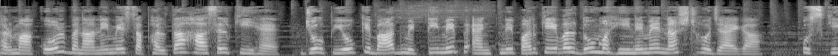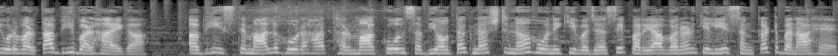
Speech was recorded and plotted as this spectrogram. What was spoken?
थर्माकोल बनाने में सफलता हासिल की है, जो उपयोग के बाद मिट्टी में फेंकने पर केवल दो महीने में नष्ट हो जाएगा। उसकी उर्वरता भी बढ़ाएगा। अभी इस्तेमाल हो रहा थर्माकोल सदियों तक नष्ट न होने की वजह से पर्यावरण के लिए संकट बना है।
